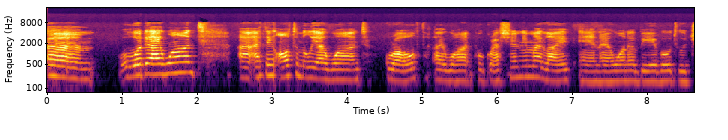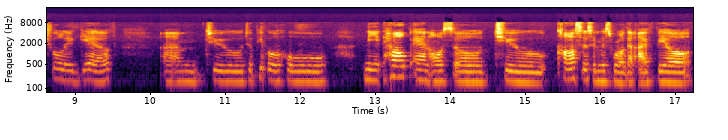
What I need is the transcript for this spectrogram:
Um, what do I want? Uh, I think ultimately I want growth. I want progression in my life, and I want to be able to truly give um, to to people who need help and also to causes in this world that I feel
